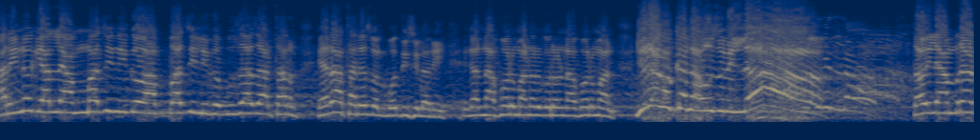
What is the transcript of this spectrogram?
আর ইনো কি আল্লে আম্মাজি নিগো আব্বাজি নিগো বুঝা যার তার হেরা তারে জন্ম দিছিল আরে। এগা নাফরমানের গরো নাফরমান। জুরে গোকা নাউজুবিল্লাহ। তাহলে আমরার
